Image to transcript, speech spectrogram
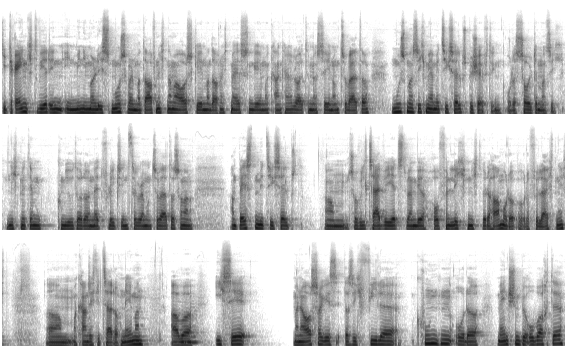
gedrängt wird in, in Minimalismus, weil man darf nicht mehr ausgehen, man darf nicht mehr essen gehen, man kann keine Leute mehr sehen und so weiter, muss man sich mehr mit sich selbst beschäftigen oder sollte man sich. Nicht mit dem Computer oder Netflix, Instagram und so weiter, sondern am besten mit sich selbst. Ähm, so viel Zeit wie jetzt werden wir hoffentlich nicht wieder haben oder, oder vielleicht nicht. Ähm, man kann sich die Zeit auch nehmen, aber ich sehe meine Aussage ist, dass ich viele Kunden oder Menschen beobachte,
